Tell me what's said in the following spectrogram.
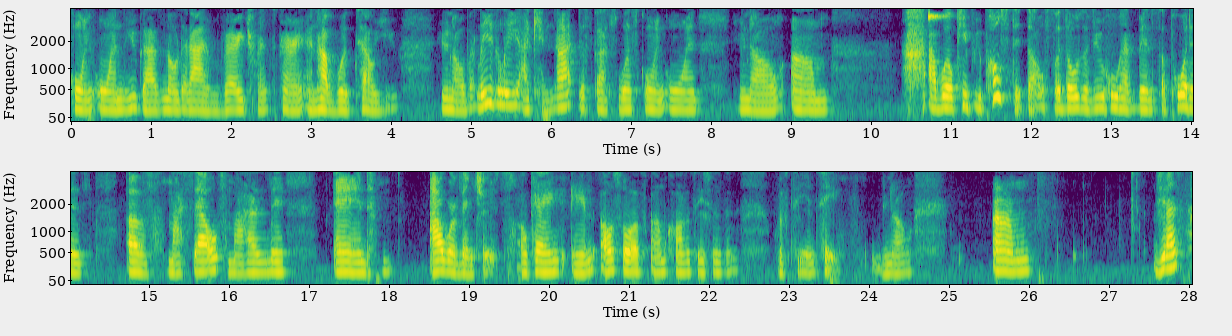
going on. You guys know that I am very transparent and I would tell you you know, but legally I cannot discuss what's going on, you know. Um, I will keep you posted though for those of you who have been supporters of myself, my husband, and our ventures, okay, and also of um, conversations with TNT, you know. Um, just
